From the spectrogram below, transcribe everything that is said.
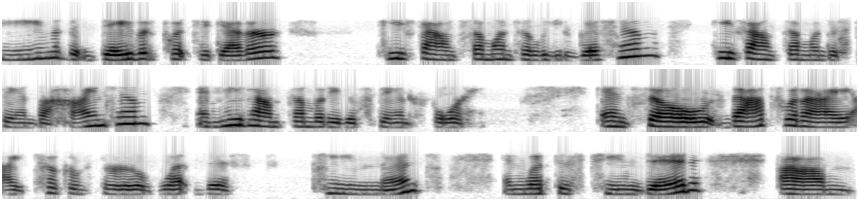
team that david put together he found someone to lead with him he found someone to stand behind him and he found somebody to stand for him and so that's what I, I took him through of what this team meant and what this team did um,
